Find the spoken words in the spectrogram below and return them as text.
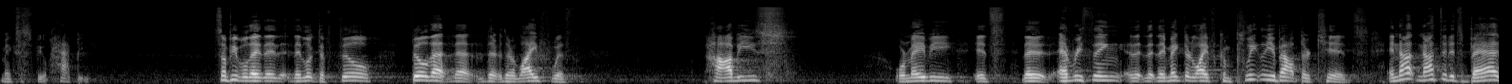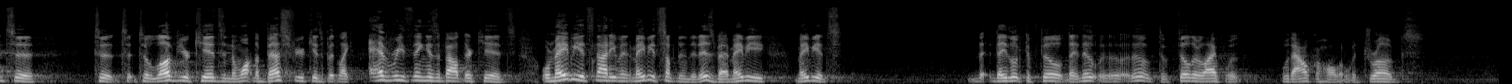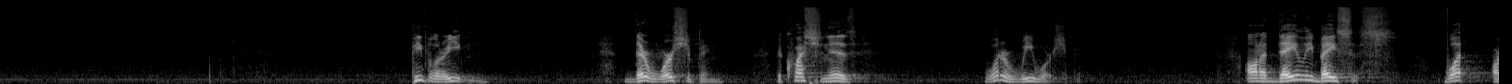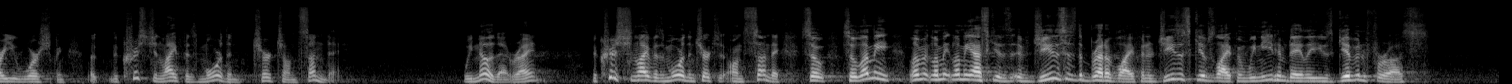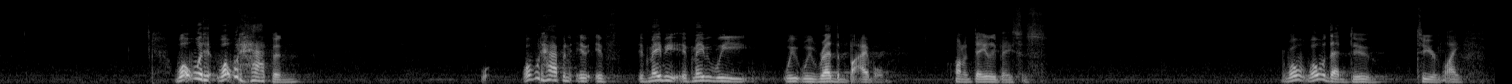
makes us feel happy. Some people, they, they, they look to fill, fill that, that, their, their life with hobbies or maybe it's that everything, they make their life completely about their kids. And not, not that it's bad to, to, to, to, love your kids and to want the best for your kids, but like everything is about their kids. Or maybe it's not even, maybe it's something that is bad. Maybe, maybe it's, they look to fill, they, they look to fill their life with, with alcohol or with drugs. People are eating. They're worshiping. The question is, what are we worshiping? On a daily basis, what are you worshiping? Look, the Christian life is more than church on Sunday. We know that, right? The Christian life is more than church on Sunday. So, so let, me, let, me, let, me, let me ask you this. If Jesus is the bread of life, and if Jesus gives life, and we need him daily, he's given for us, what would, what would happen? What would happen if, if, maybe, if maybe we, we, we read the Bible? On a daily basis? What, what would that do to your life?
